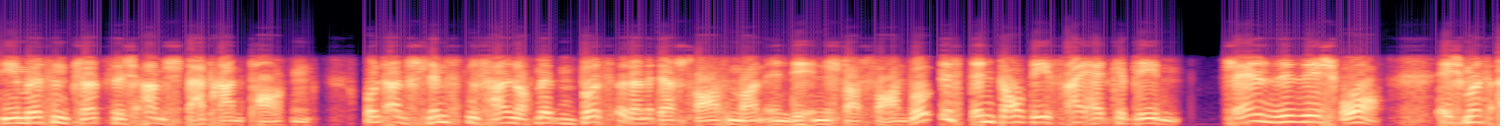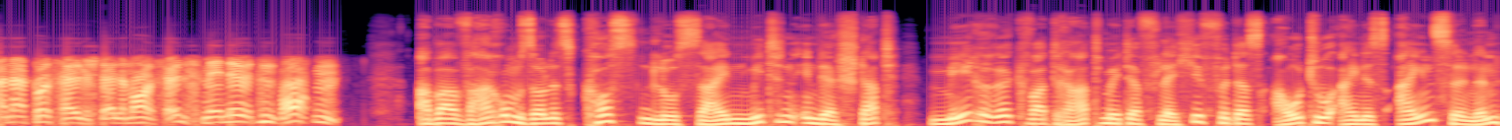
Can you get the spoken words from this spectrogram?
Die müssen plötzlich am Stadtrand parken und am schlimmsten Fall noch mit dem Bus oder mit der Straßenbahn in die Innenstadt fahren. Wo ist denn dort die Freiheit geblieben? Stellen Sie sich vor, ich muss an der Bushaltestelle mal fünf Minuten warten. Aber warum soll es kostenlos sein, mitten in der Stadt mehrere Quadratmeter Fläche für das Auto eines Einzelnen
